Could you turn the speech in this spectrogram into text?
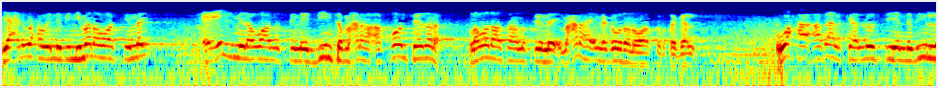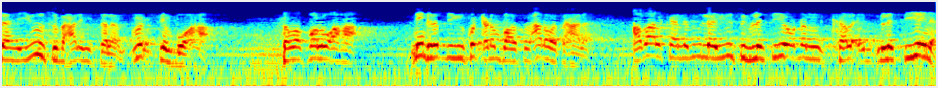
Yani waxa nebinimona waa siinay cilmina waanu siinay diinta macnaha aqoonteedana labadaasaanu siinay. Macnaha in laga wadana waa suurtagal. Waxaa abaalkaa loo siiyey nabiyullaahi yuusuf calayhi salaam muxsin buu ahaa samafaluu ahaa. Nin rabbigii ku xidhan baa subxaana wa tacaala. Abaalkaa nabiyullaahi yuusuf la siiyey oo dhan la siiyeyna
